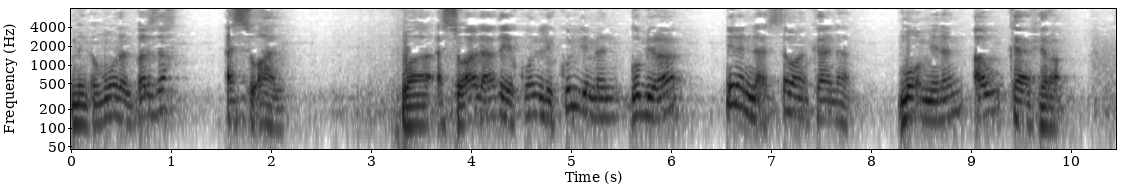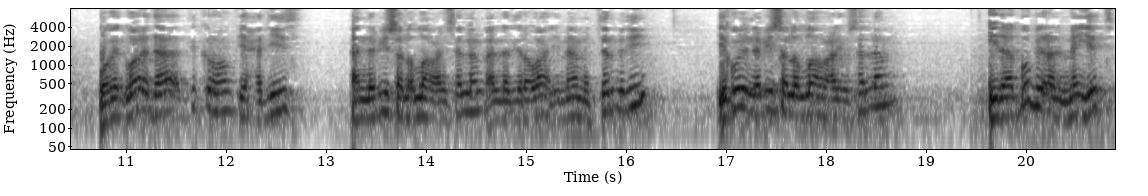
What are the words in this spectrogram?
من أمور البرزخ السؤال. والسؤال هذا يكون لكل من قبر من الناس سواء كان مؤمنا أو كافرا. وقد ورد ذكرهم في حديث النبي صلى الله عليه وسلم الذي رواه الإمام الترمذي يقول النبي صلى الله عليه وسلم إذا قبر الميت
